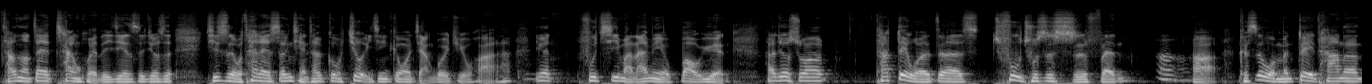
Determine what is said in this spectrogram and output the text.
常常在忏悔的一件事，就是其实我太太生前她跟我就已经跟我讲过一句话，她因为夫妻嘛难免有抱怨，她就说她对我的付出是十分，嗯啊，可是我们对她呢，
